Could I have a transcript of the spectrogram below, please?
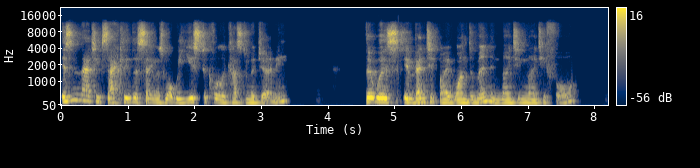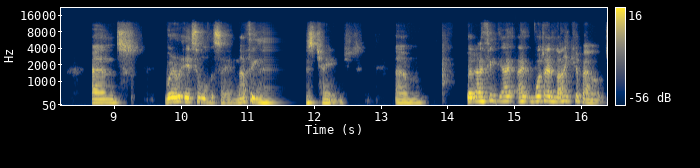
isn't that exactly the same as what we used to call a customer journey that was invented by Wunderman in 1994? And it's all the same, nothing has changed. Um, but I think I, I, what I like about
